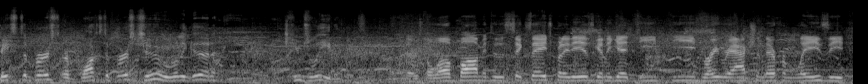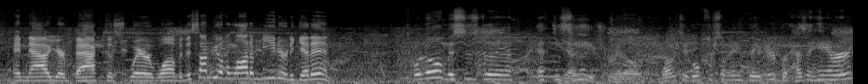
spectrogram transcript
baits the burst or blocks the burst too, really good, huge lead. There's the love bomb into the 6H, but it is going to get DP. Great reaction there from Lazy, and now you're back to square one. But this time you have a lot of meter to get in. Oh no, misses the FTC. Yeah, Wanted to go for something bigger, but has a hammer.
